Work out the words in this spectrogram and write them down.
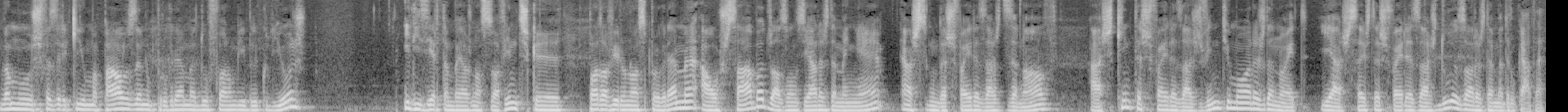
Vamos fazer aqui uma pausa no programa do Fórum Bíblico de hoje e dizer também aos nossos ouvintes que pode ouvir o nosso programa aos sábados, às 11 horas da manhã, às segundas-feiras, às 19 às quintas-feiras, às 21 horas da noite e às sextas-feiras, às 2 horas da madrugada.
